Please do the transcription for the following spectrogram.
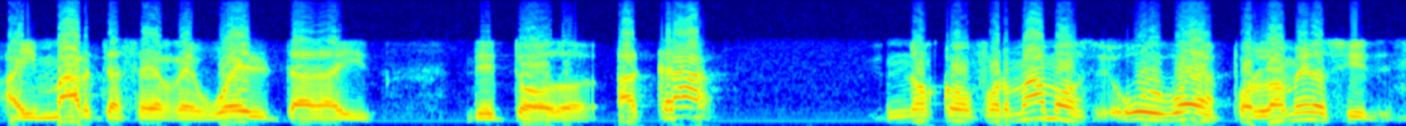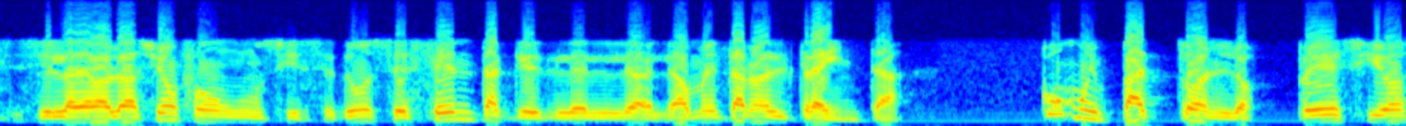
hay marchas, hay revueltas, hay de todo. Acá nos conformamos, uy, bueno, por lo menos si, si la devaluación fue un, de un 60 que le, aumentaron el 30. ¿Cómo impactó en los precios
